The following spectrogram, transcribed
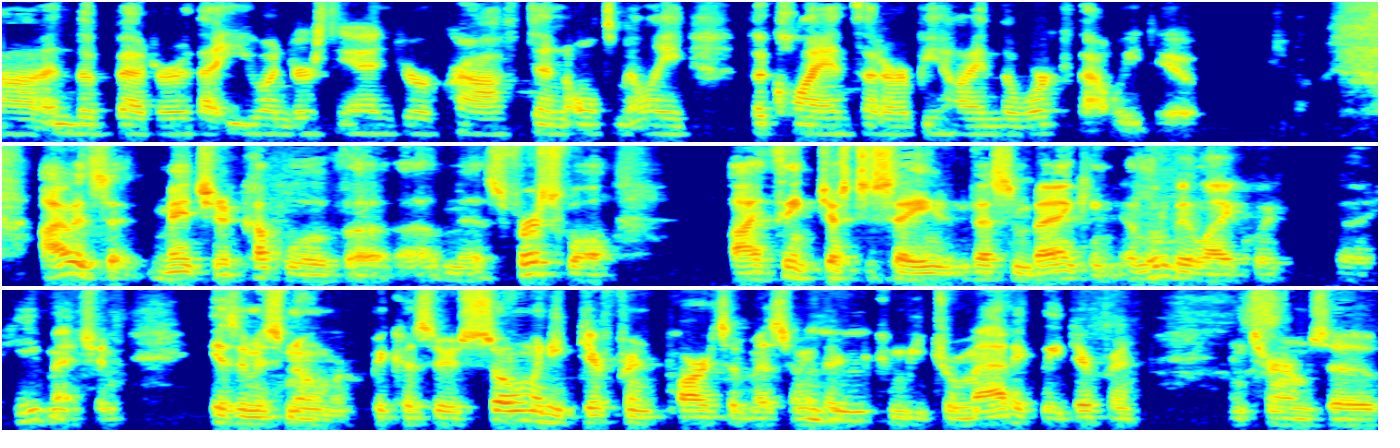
uh, and the better that you understand your craft and ultimately the clients that are behind the work that we do I would say, mention a couple of uh, uh, myths. First of all, I think just to say investment banking, a little bit like what uh, he mentioned, is a misnomer because there's so many different parts of investment Mhm. that can be dramatically different in terms of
